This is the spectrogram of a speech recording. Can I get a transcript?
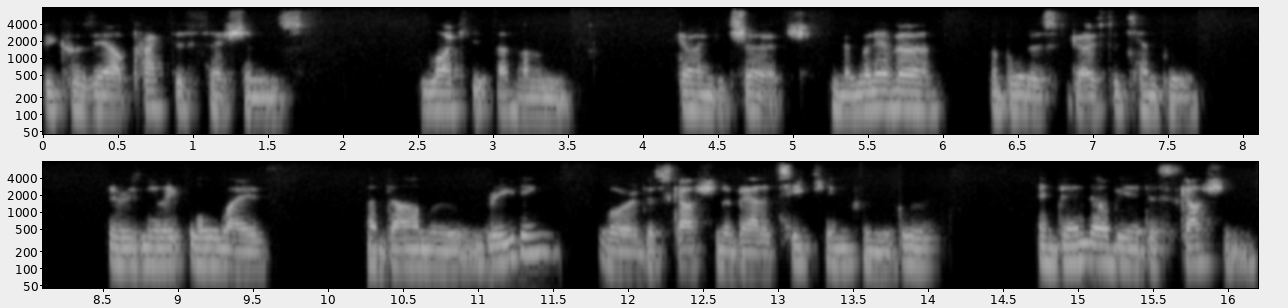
because our practice sessions, like um, going to church. You know, whenever a Buddhist goes to temple, there is nearly always a Dharma reading or a discussion about a teaching from the Buddha. And then there'll be a discussion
